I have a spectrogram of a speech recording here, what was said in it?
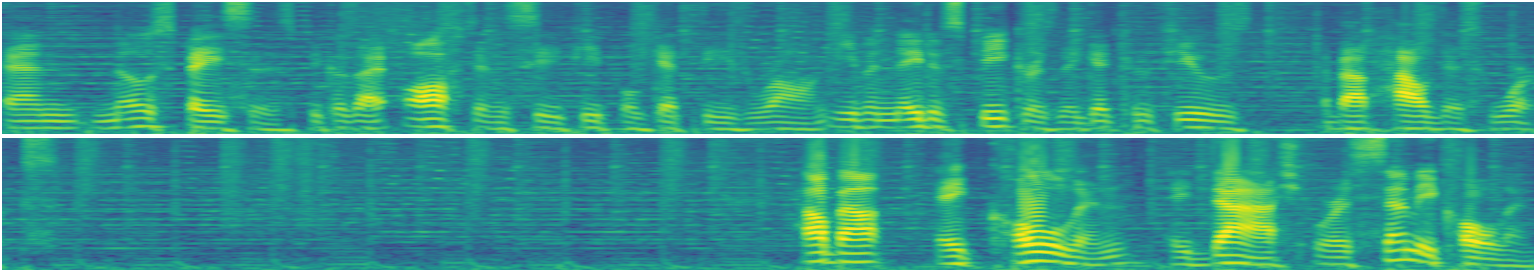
and no spaces because I often see people get these wrong. Even native speakers, they get confused about how this works. How about a colon, a dash, or a semicolon.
